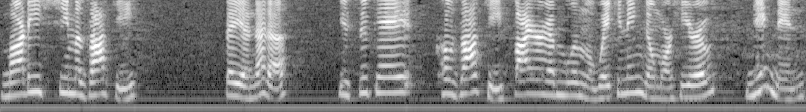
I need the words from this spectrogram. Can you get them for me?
Mari Shimazaki, Bayonetta, Yusuke Kozaki, Fire Emblem Awakening, No More Heroes, Nin Nin,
